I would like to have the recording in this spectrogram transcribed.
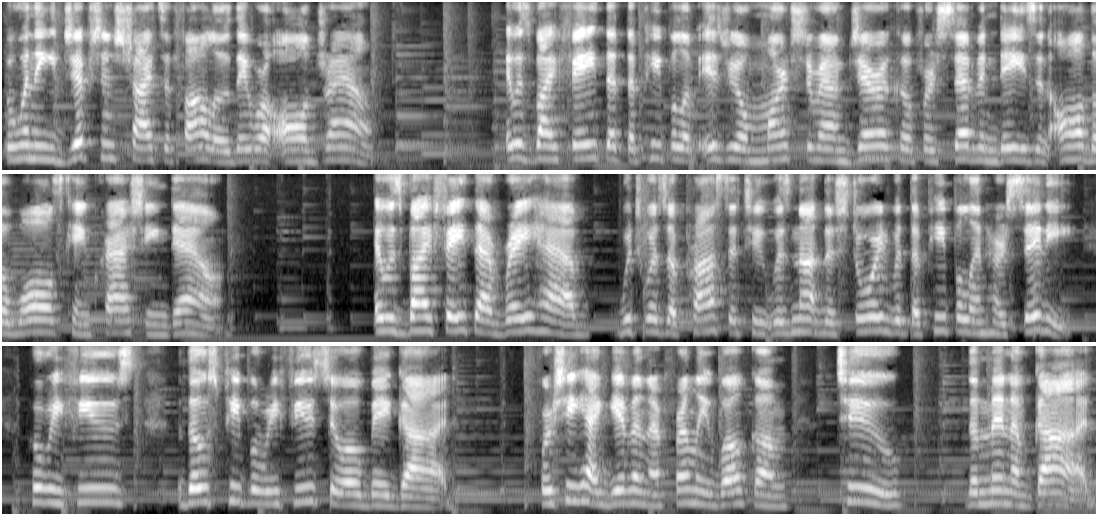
But when the Egyptians tried to follow, they were all drowned. It was by faith that the people of Israel marched around Jericho for seven days and all the walls came crashing down. It was by faith that Rahab, which was a prostitute, was not destroyed with the people in her city who refused, those people refused to obey God. For she had given a friendly welcome to the men of God,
